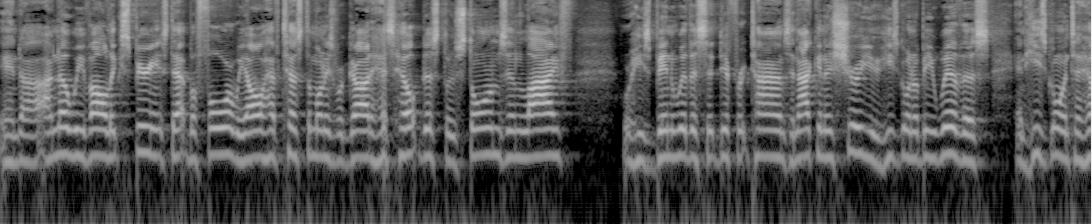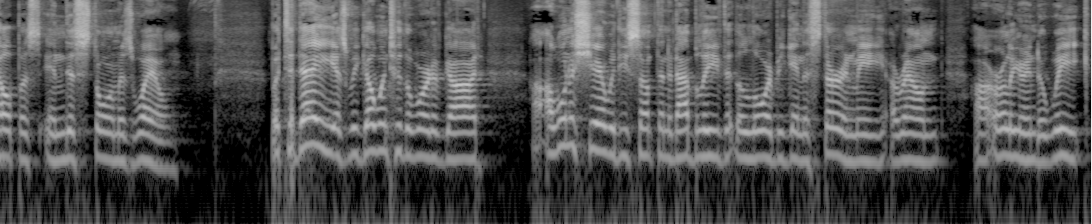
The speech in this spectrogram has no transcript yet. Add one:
And uh, I know we've all experienced that before. We all have testimonies where God has helped us through storms in life where He's been with us at different times, and I can assure you He's going to be with us and He's going to help us in this storm as well. But today, as we go into the Word of God, I want to share with you something that I believe that the Lord began to stir in me around uh, earlier in the week,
